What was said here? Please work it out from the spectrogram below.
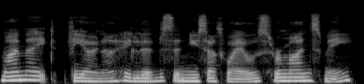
My mate Fiona, who lives in New South Wales, reminds me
